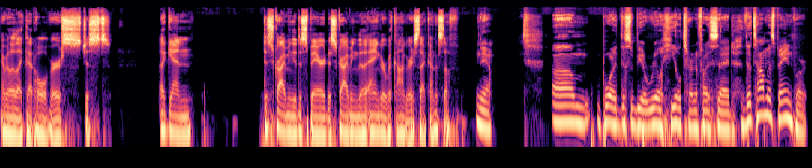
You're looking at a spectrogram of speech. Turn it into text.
I really like that whole verse just again describing the despair, describing the anger with Congress, that kind of stuff. Yeah. Um, boy, this would be a real heel turn if I said the Thomas Paine part.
